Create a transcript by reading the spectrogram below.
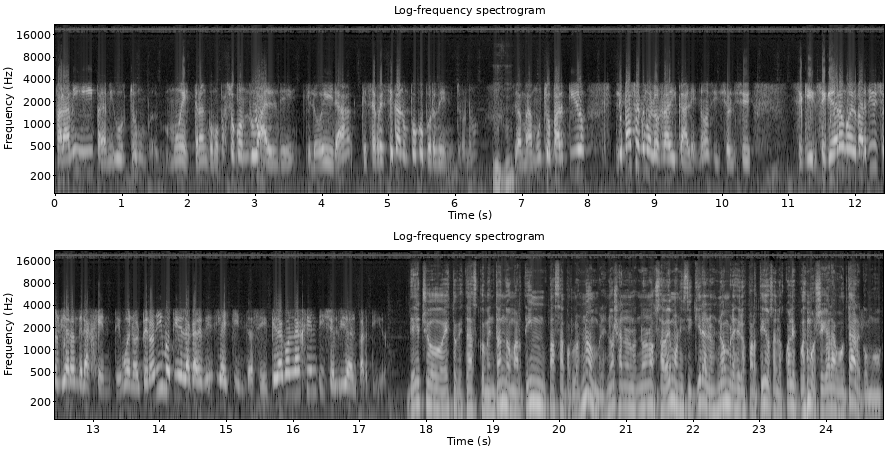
para mí para mi gusto muestran como pasó con Dualde que lo era que se resecan un poco por dentro no o sea, a mucho partido. Le pasa como a los radicales no si se, se, se, quedaron con el partido y se olvidaron de la gente bueno el peronismo tiene la característica distinta se queda con la gente y se olvida del partido de hecho, esto que estás comentando, Martín, pasa por los nombres, ¿no? Ya no, nos sabemos ni siquiera los nombres de los partidos a los cuales podemos llegar a votar, como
